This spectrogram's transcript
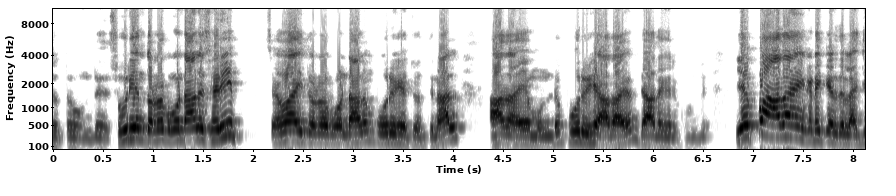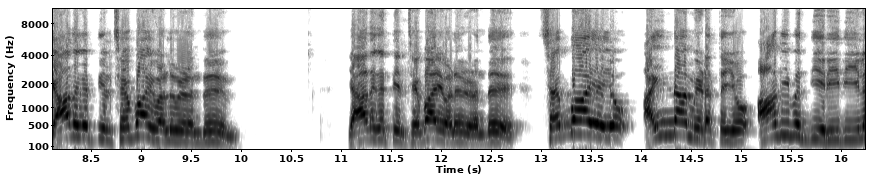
சொத்து உண்டு. சூரியன் தொடர்பு கொண்டாலும் சரி செவ்வாய் தொடர்பு கொண்டாலும் பூர்வீக சொத்தினால் ஆதாயம் உண்டு. பூர்வீக ஆதாயம் ஜாதகருக்கு உண்டு. எப்ப ஆதாயம் கிடைக்கிறது இல்ல? ஜாதகத்தில் செவ்வாய் வலுவிழந்து ஜாதகத்தில் செவ்வாய் வலுவிழந்து செவ்வாயையோ ஐந்தாம் இடத்தையோ ஆதிபத்திய ரீதியில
